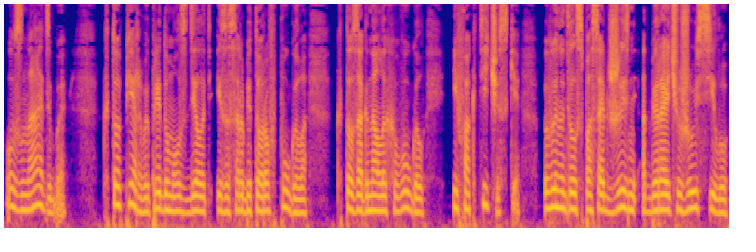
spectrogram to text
Узнать бы, — кто первый придумал сделать из ассорбиторов пугало, кто загнал их в угол и фактически вынудил спасать жизнь, отбирая чужую силу.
